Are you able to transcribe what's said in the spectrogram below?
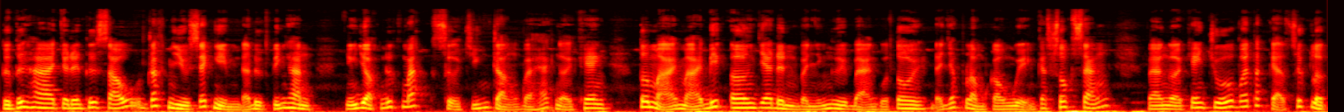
Từ thứ hai cho đến thứ sáu, rất nhiều xét nghiệm đã được tiến hành những giọt nước mắt, sự chiến trận và hát ngợi khen. Tôi mãi mãi biết ơn gia đình và những người bạn của tôi đã dốc lòng cầu nguyện cách sốt sắng và ngợi khen Chúa với tất cả sức lực.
